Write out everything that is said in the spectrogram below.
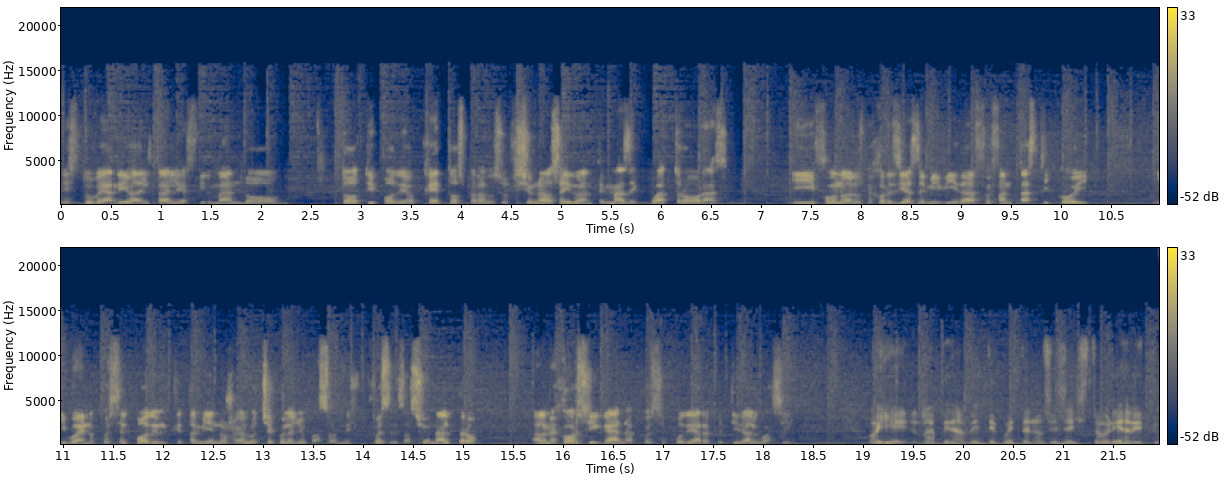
Estuve arriba del tráiler firmando todo tipo de objetos para los aficionados ahí durante más de cuatro horas y fue uno de los mejores días de mi vida, fue fantástico y, y bueno, pues el podium que también nos regaló Checo el año pasado en fue sensacional, pero a lo mejor si gana, pues se podía repetir algo así. Oye, rápidamente cuéntanos esa historia de tu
